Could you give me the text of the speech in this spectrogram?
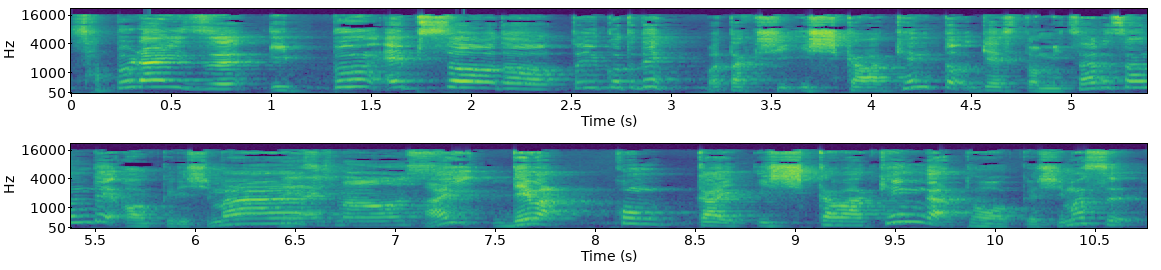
サプライズ1分エピソードということで、私、石川健とゲスト、三春さんでお送りしおます。願いします。はい。では、今回、石川健がトークします。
